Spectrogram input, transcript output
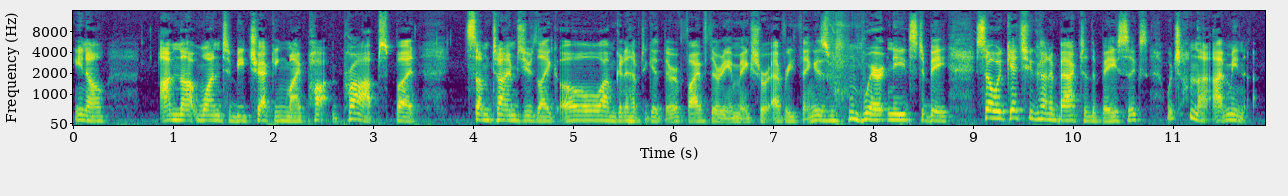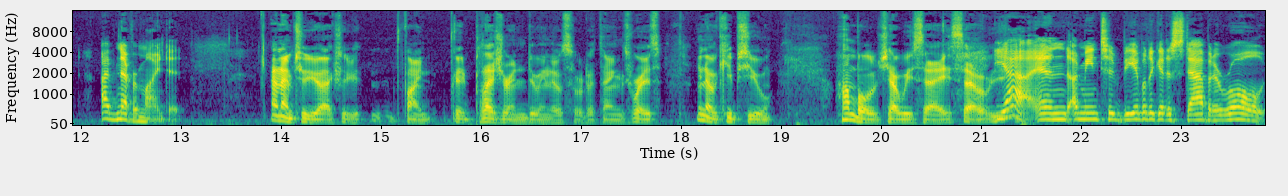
you know, I'm not one to be checking my po- props, but sometimes you're like, oh, I'm going to have to get there at 5:30 and make sure everything is where it needs to be. So it gets you kind of back to the basics, which I'm not. I mean, I've never minded. And I'm sure you actually find good pleasure in doing those sort of things, whereas, you know, it keeps you humbled, shall we say. So, Yeah, and I mean to be able to get a stab at a role,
